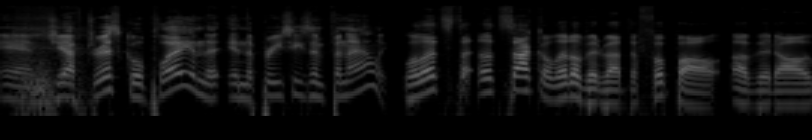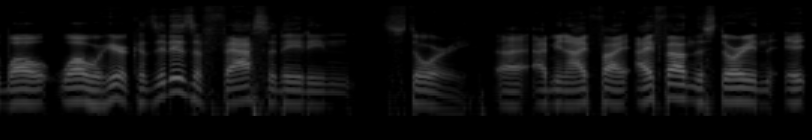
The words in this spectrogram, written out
and Jeff Driskel play in the in the preseason finale. Well, let's let's talk a little bit about the football of it all while while we're here because it is a fascinating story. Uh, I mean, I find I found the story and it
